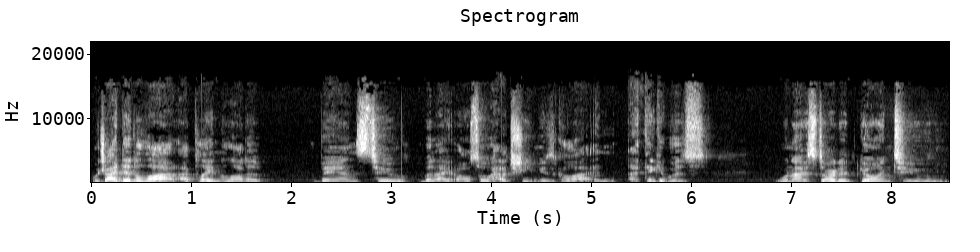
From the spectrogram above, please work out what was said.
which I did a lot. I played in a lot of bands too, but I also had sheet music a lot, and I think it was when I started going to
